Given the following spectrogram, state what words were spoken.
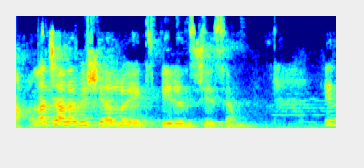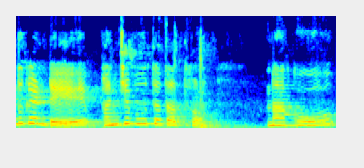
చాలా చాలా విషయాల్లో ఎక్స్పీరియన్స్ చేశాము. ఎందుకంటే పంచభూత తత్వం నాకు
